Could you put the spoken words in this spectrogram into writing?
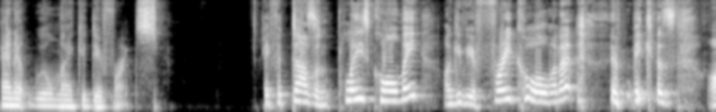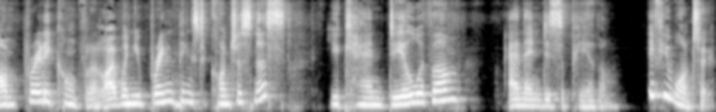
and it will make a difference. If it doesn't, please call me. I'll give you a free call on it because I'm pretty confident. Like when you bring things to consciousness, you can deal with them and then disappear them if you want to.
